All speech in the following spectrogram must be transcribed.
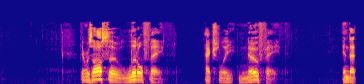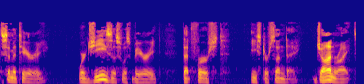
There was also little faith, actually no faith, in that cemetery where Jesus was buried that first Easter Sunday. John writes,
